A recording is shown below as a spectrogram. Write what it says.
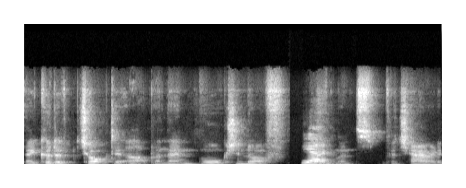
they could have chopped it up and then auctioned off Yeah. segments for charity.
